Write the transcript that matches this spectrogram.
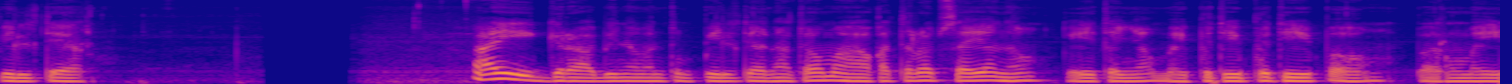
filter. Ay, grabe naman tong filter na to mga katrops. Ayan, no? Kita nyo, may puti-puti pa. Oh. Parang may,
